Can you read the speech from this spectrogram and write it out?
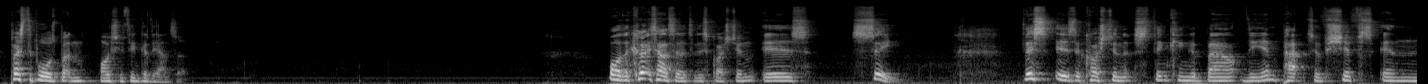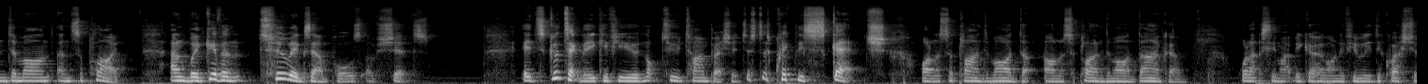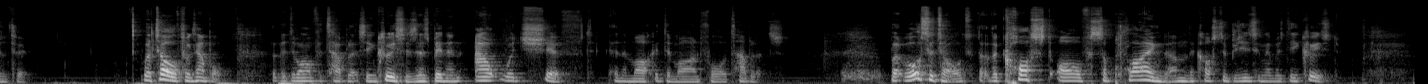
Press the pause button whilst you think of the answer. Well, the correct answer to this question is C. This is a question that's thinking about the impact of shifts in demand and supply. And we're given two examples of shifts. It's good technique if you're not too time pressured, just to quickly sketch on a supply and demand on a supply and demand diagram what actually might be going on if you read the question through. We're told, for example, that the demand for tablets increases. There's been an outward shift in the market demand for tablets. But we're also told that the cost of supplying them, the cost of producing them, has decreased,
